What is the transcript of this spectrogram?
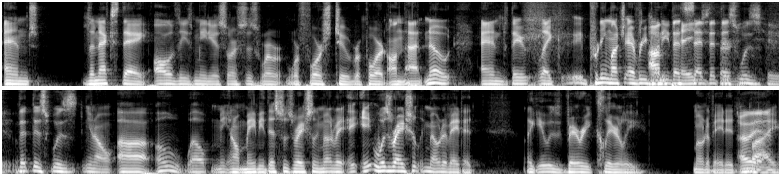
and the next day all of these media sources were, were forced to report on that note, and they like pretty much everybody that said that this was that this was you know uh, oh well you know maybe this was racially motivated. It, it was racially motivated, like it was very clearly motivated Oh, by yeah.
